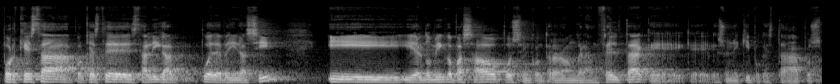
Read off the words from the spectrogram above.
porque esta, porque este, esta liga puede venir así. Y, el domingo pasado pues encontraron a Gran Celta, que, que, es un equipo que está, pues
